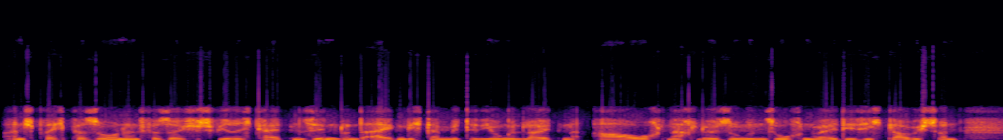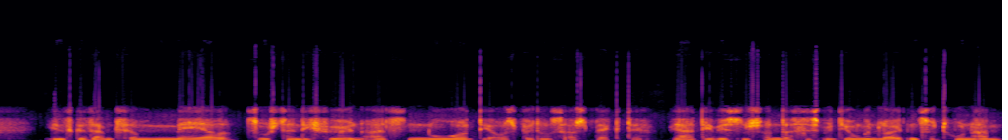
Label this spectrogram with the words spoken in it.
Ansprechpersonen für solche Schwierigkeiten sind und eigentlich dann mit den jungen Leuten auch nach Lösungen suchen, weil die sich, glaube ich, schon insgesamt für mehr zuständig fühlen als nur die Ausbildungsaspekte. Ja, die wissen schon, dass sie es mit jungen Leuten zu tun haben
